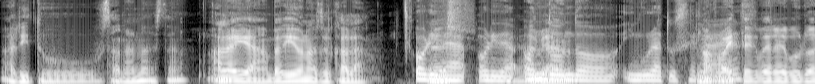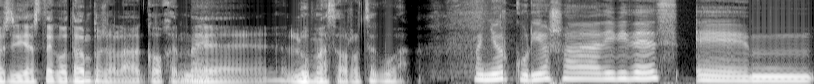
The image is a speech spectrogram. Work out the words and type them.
aritu zanana, ez da? Alegia, begi hona zukala. hori da, Ez? hori da, Eh, ondo abian, ondo inguratu zela, Norbaitek ez? bere buruaz idaztekotan, pues alako jende luma zorrotzekoa. Baina hor, kuriosoa adibidez, em,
